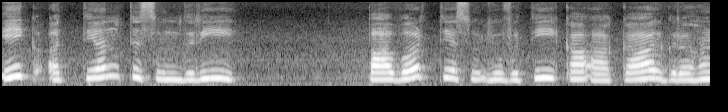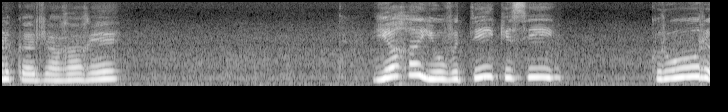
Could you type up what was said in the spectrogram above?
एक अत्यंत सुंदरी, पावर्त्य युवती का आकार ग्रहण कर रहा है। यह युवती किसी क्रूर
